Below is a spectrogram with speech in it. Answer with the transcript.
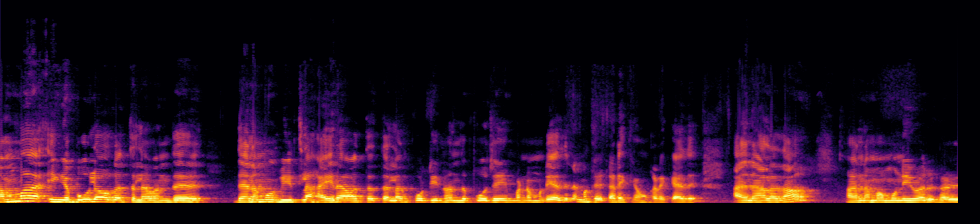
நம்ம இங்கே பூலோகத்தில் வந்து தினமும் வீட்டில் ஹைராவத்தத்தெல்லாம் கூட்டின்னு வந்து பூஜையும் பண்ண முடியாது. நமக்கு கிடைக்கவும் கிடைக்காது. அதனால தான் நம்ம முனிவர்கள்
